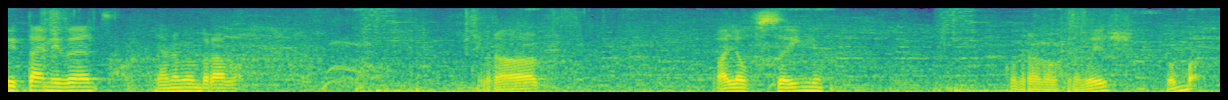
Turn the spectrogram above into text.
Quick time event. Já não me lembrava. Quadrado. Olha o focinho. Quadrado outra vez. Bomba.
